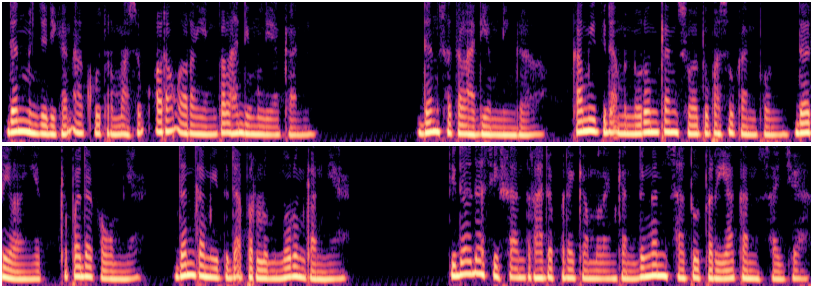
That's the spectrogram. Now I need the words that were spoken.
dan menjadikan aku termasuk orang-orang yang telah dimuliakan. Dan setelah dia meninggal, kami tidak menurunkan suatu pasukan pun dari langit kepada kaumnya, dan kami tidak perlu menurunkannya. Tidak ada siksaan terhadap mereka melainkan dengan satu teriakan saja,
